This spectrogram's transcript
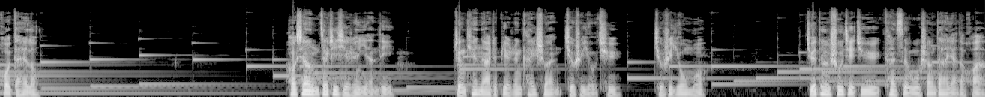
活该喽！好像在这些人眼里，整天拿着别人开涮就是有趣，就是幽默。觉得说几句看似无伤大雅的话，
